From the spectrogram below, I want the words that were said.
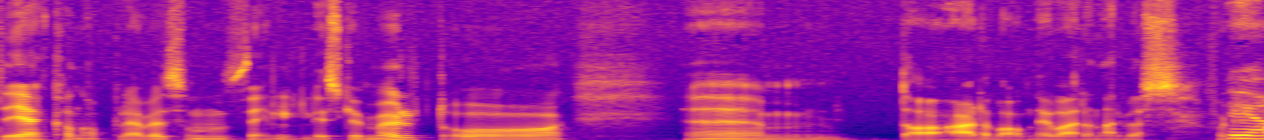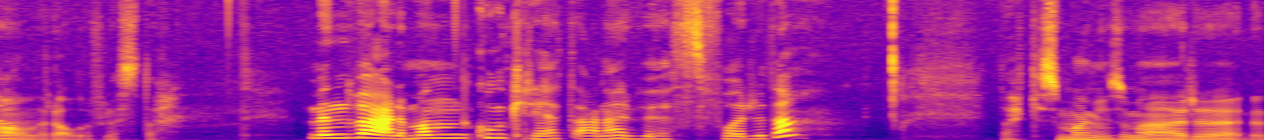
det kan oppleves som veldig skummelt, og um, da er det vanlig å være nervøs for de ja. aller, aller fleste. Men hva er det man konkret er nervøs for, da? Det er ikke så mange som er Det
